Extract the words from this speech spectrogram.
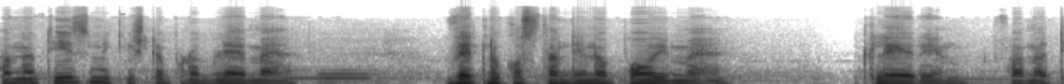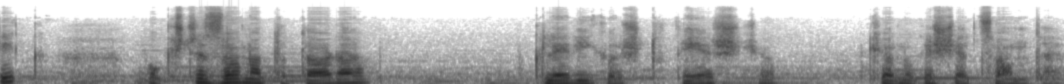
fanatizmi, kishte probleme vetë në Kostandinopojë me klerin fanatik, po kishte zona të tëra, klerikësh të thjeshtë që kjo nuk e shqetësonte.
